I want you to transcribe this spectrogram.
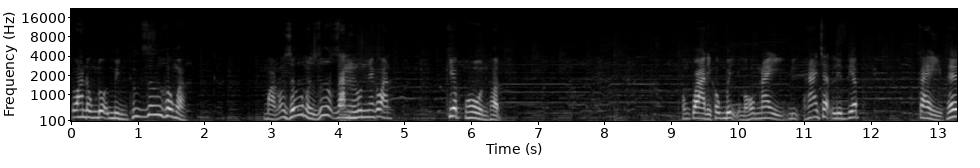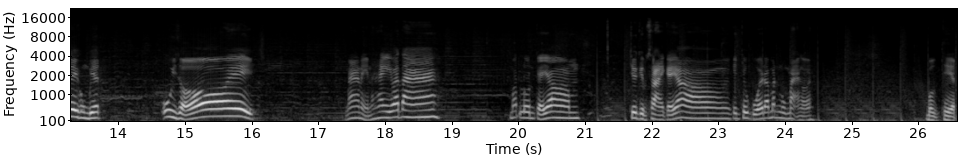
toàn đồng đội mình thứ dư không à? Mà nó giữ mà giữ dằn luôn nha các bạn. Khiếp hồn thật. Hôm qua thì không bị, mà hôm nay bị hai trận liên tiếp. Cày thế không biết ui rồi ma này nó hay quá ta. Mất luôn cái um, chưa kịp xài cái uh, cái chiêu cuối đã mất luôn mạng rồi. Bực thiệt.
